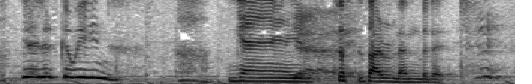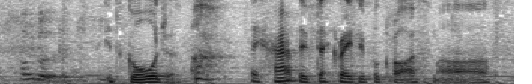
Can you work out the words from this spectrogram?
yeah, let's go in. Yay! It's just as I remembered it. It's gorgeous. they have. They've decorated for Christmas.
